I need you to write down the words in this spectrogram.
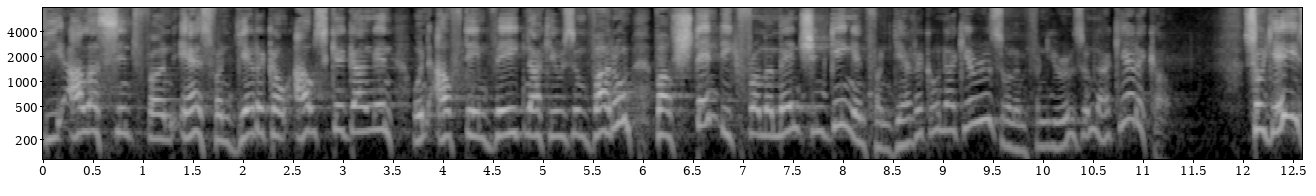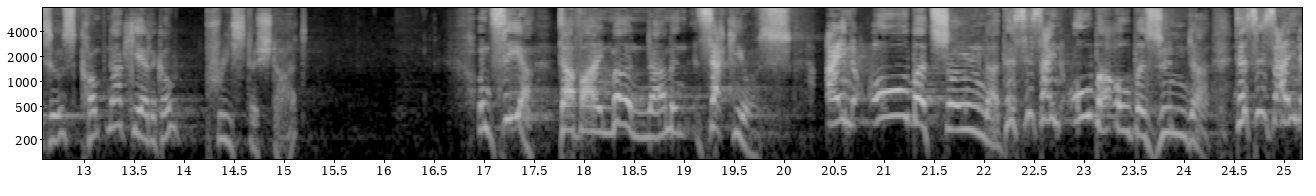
Die alle sind von, er ist von Jericho ausgegangen und auf dem Weg nach Jerusalem. Warum? Weil ständig fromme Menschen gingen von Jericho nach Jerusalem, von Jerusalem nach Jericho. So Jesus kommt nach Jericho, Priesterstadt. Und siehe, da war ein Mann namens Zacchaeus, ein Oberzöllner, das ist ein Oberobersünder. Das ist ein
